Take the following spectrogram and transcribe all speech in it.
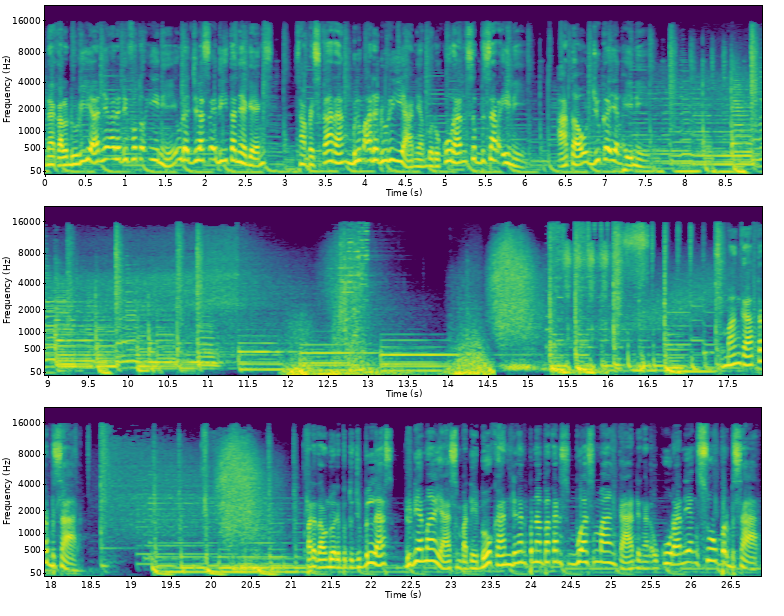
Nah kalau durian yang ada di foto ini udah jelas editan ya gengs. Sampai sekarang belum ada durian yang berukuran sebesar ini. Atau juga yang ini. Semangka terbesar pada tahun 2017, dunia maya sempat dihebohkan dengan penampakan sebuah semangka dengan ukuran yang super besar.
